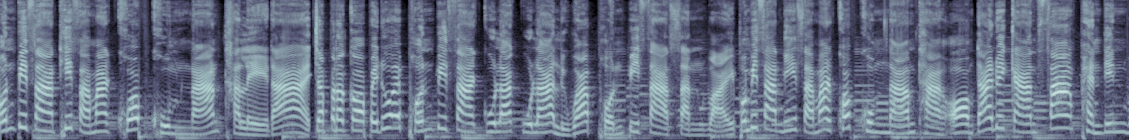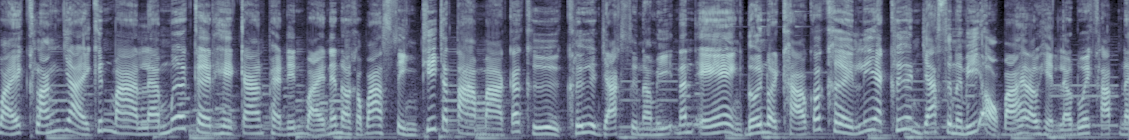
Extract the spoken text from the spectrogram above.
ผลปีศาจที่สามารถควบคุมน้ำทะเลได้ จะประกอบไปด้วยผลปีศาจกุลากุลาหรือว่าผลปีศาจสั่นไหว ผลปีศาจนี้สามารถควบคุมน้ำทางอ้อมได้ด้วยการสร้างแผ่นดินไหวครั้งใหญ่ขึ้นมา และเมื่อเกิดเหตุการณ์แผ่นดินไหวแน่นอนครับว่าสิ่งที่จะตามมาก็คือคลื่นยักษ์สึนามินั่นเอง โดยหน่วยข่าวก็เคยเรียกคลื่นยักษ์สึนามิออกมาให้เราเห็นแล้วด้วยครับ ใน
